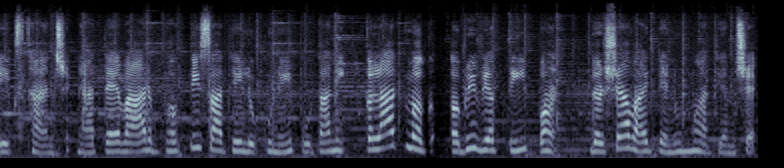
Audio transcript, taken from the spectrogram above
એક સ્થાન છે. આ તહેવાર ભક્તિ સાથે લોકોને પોતાની કલાત્મક અભિવ્યક્તિ પણ દર્શાવાય તેનું માધ્યમ છે.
